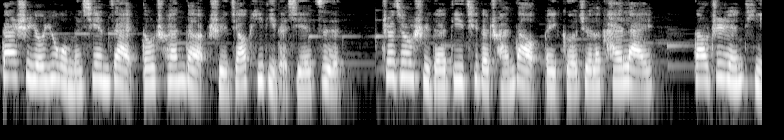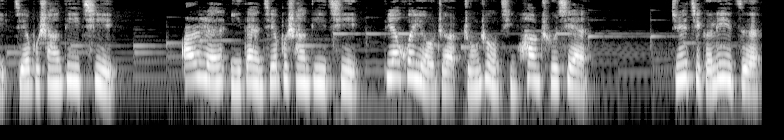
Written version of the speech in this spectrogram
但是，由于我们现在都穿的是胶皮底的鞋子。这就使得地气的传导被隔绝了开来，导致人体接不上地气，而人一旦接不上地气，便会有着种种情况出现。举几个例子，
